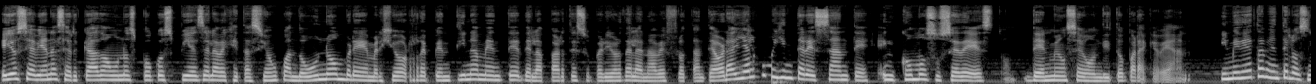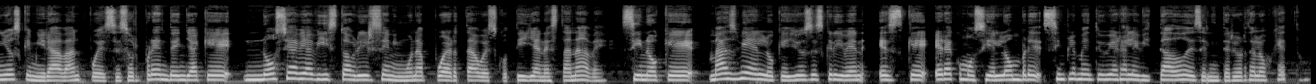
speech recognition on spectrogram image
Ellos se habían acercado a unos pocos pies de la vegetación cuando un hombre emergió repentinamente de la parte superior de la nave flotante. Ahora hay algo muy interesante en cómo sucede esto. Denme un segundito para que vean. Inmediatamente los niños que miraban pues se sorprenden ya que no se había visto abrirse ninguna puerta o escotilla en esta nave, sino que más bien lo que ellos describen es que era como si el hombre simplemente hubiera levitado desde el interior del objeto.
